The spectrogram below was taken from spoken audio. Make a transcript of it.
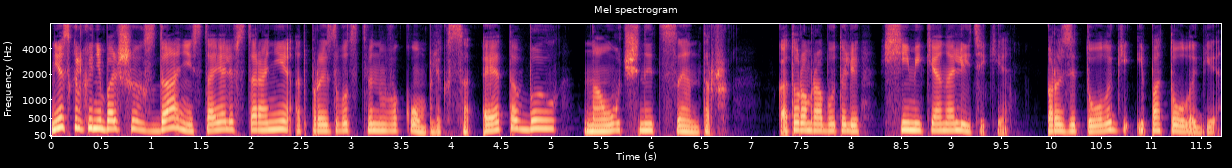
Несколько небольших зданий стояли в стороне от производственного комплекса. Это был научный центр, в котором работали химики-аналитики, паразитологи и патологи.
